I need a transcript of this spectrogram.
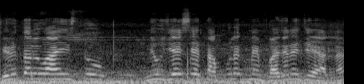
చిరుతలు వాయిస్తూ నువ్వు చేసే తప్పులకు మేము భజన చేయాలనా?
